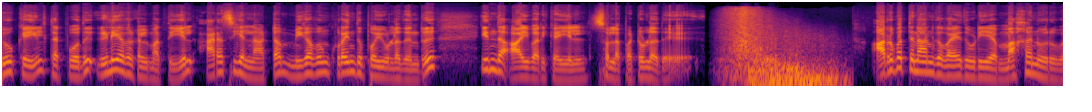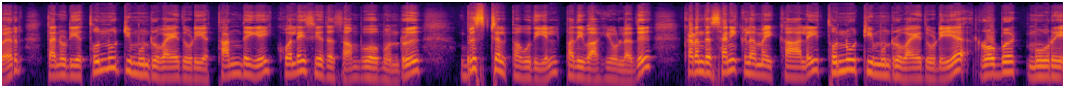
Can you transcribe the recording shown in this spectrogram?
யூகேயில் தற்போது இளையவர்கள் மத்தியில் அரசியல் நாட்டம் மிகவும் குறைந்து போயுள்ளது என்று இந்த ஆய்வறிக்கையில் சொல்லப்பட்டுள்ளது. அறுபத்தி நான்கு வயதுடைய மகன் ஒருவர் தன்னுடைய தொன்னூற்றி மூன்று வயதுடைய தந்தையை கொலை செய்த சம்பவம் ஒன்று பிரிஸ்டல் பகுதியில் பதிவாகியுள்ளது. கடந்த சனிக்கிழமை காலை தொன்னூற்றி மூன்று வயதுடைய ரோபர்ட் மூரே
